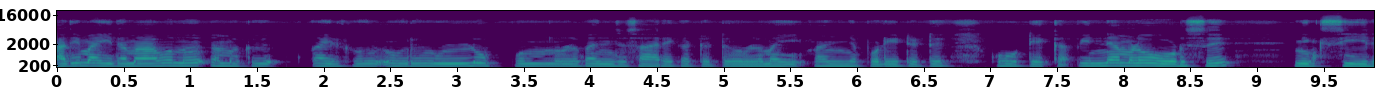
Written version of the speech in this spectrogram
ആദ്യം മൈദമാവ് ഒന്ന് നമുക്ക് അതിലേക്ക് ഒരു നുള്ളു ഉപ്പും നുള്ള പഞ്ചസാരയൊക്കെ ഇട്ടിട്ട് നുള്ള മൈ മഞ്ഞൾപ്പൊടി ഇട്ടിട്ട് കൂട്ടിയേക്കുക പിന്നെ നമ്മൾ ഓട്സ് മിക്സിയിൽ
